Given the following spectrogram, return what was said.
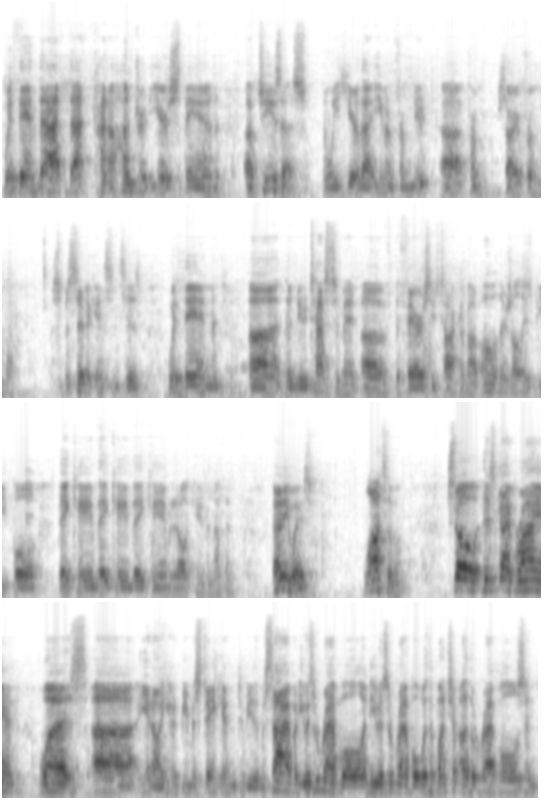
within that that kind of hundred year span of Jesus, and we hear that even from new uh, from sorry from specific instances within uh, the New Testament of the Pharisees talking about, oh, there's all these people, they came, they came, they came, and it all came to nothing. Anyways, lots of them. So this guy Brian was, uh, you know, he would be mistaken to be the Messiah, but he was a rebel, and he was a rebel with a bunch of other rebels, and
